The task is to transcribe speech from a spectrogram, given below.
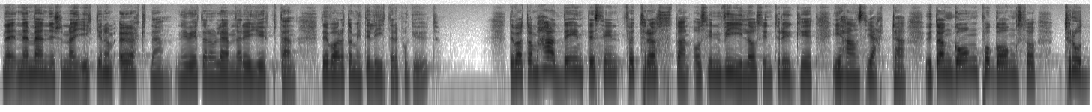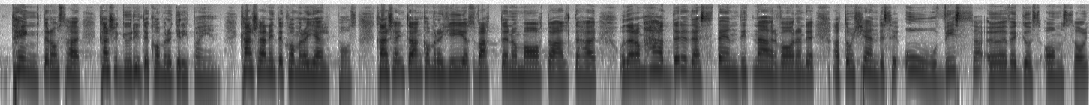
när, när människorna gick genom öknen, ni vet när de lämnade Egypten, det var att de inte litade på Gud. Det var att de hade inte sin förtröstan och sin vila och sin trygghet i hans hjärta. Utan gång på gång så trod, tänkte de så här, kanske Gud inte kommer att gripa in. Kanske han inte kommer att hjälpa oss. Kanske inte han kommer att ge oss vatten och mat och allt det här. Och när de hade det där ständigt närvarande, att de kände sig ovissa över Guds omsorg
